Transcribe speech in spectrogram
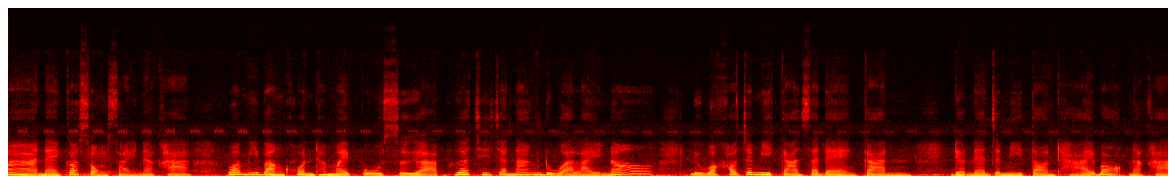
มาแนนก็สงสัยนะคะ ว่ามีบางคนทำไมปูเสือเพื่อที่จะนั่งดูอะไรเนาะหรือว่าเขาจะมีการแสดงกัน เดี๋ยวแนนจะมีตอนท้ายบอกนะคะ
